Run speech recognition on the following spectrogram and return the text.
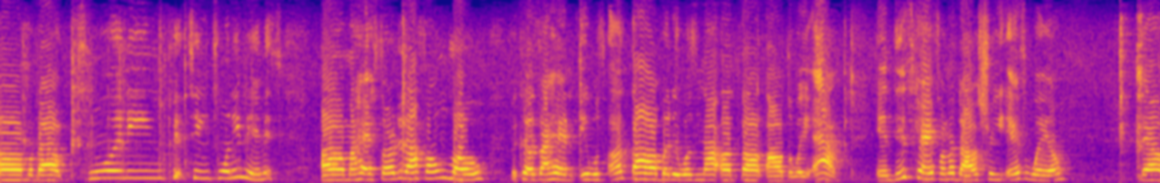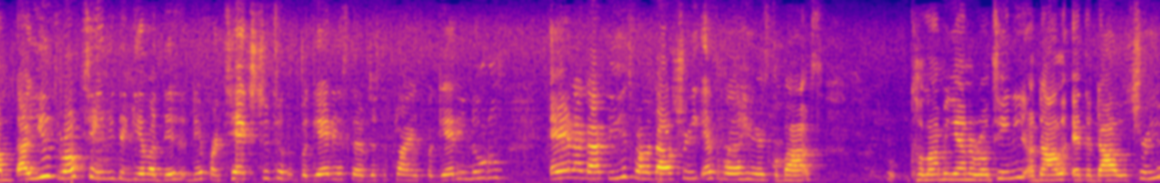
um, about 20, 15, 20 minutes. Um, I had started off on low because I had it was unthawed, but it was not unthawed all the way out. And this came from the Dollar Tree as well. Now, I used rotini to give a di different texture to the spaghetti instead of just the plain spaghetti noodles. And I got these from the Dollar Tree as well. Here's the box. Colombiana rotini, a dollar at the Dollar Tree.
